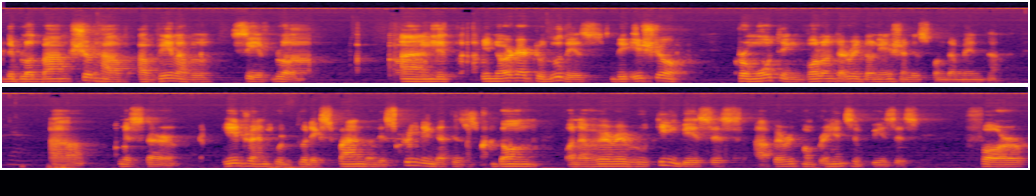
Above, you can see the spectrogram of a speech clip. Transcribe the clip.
the blood bank should have available safe blood. And in order to do this, the issue of promoting voluntary donation is fundamental. Yeah. Uh, Mr. Adrian could, could expand on the screening that is done on a very routine basis, a very comprehensive basis for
